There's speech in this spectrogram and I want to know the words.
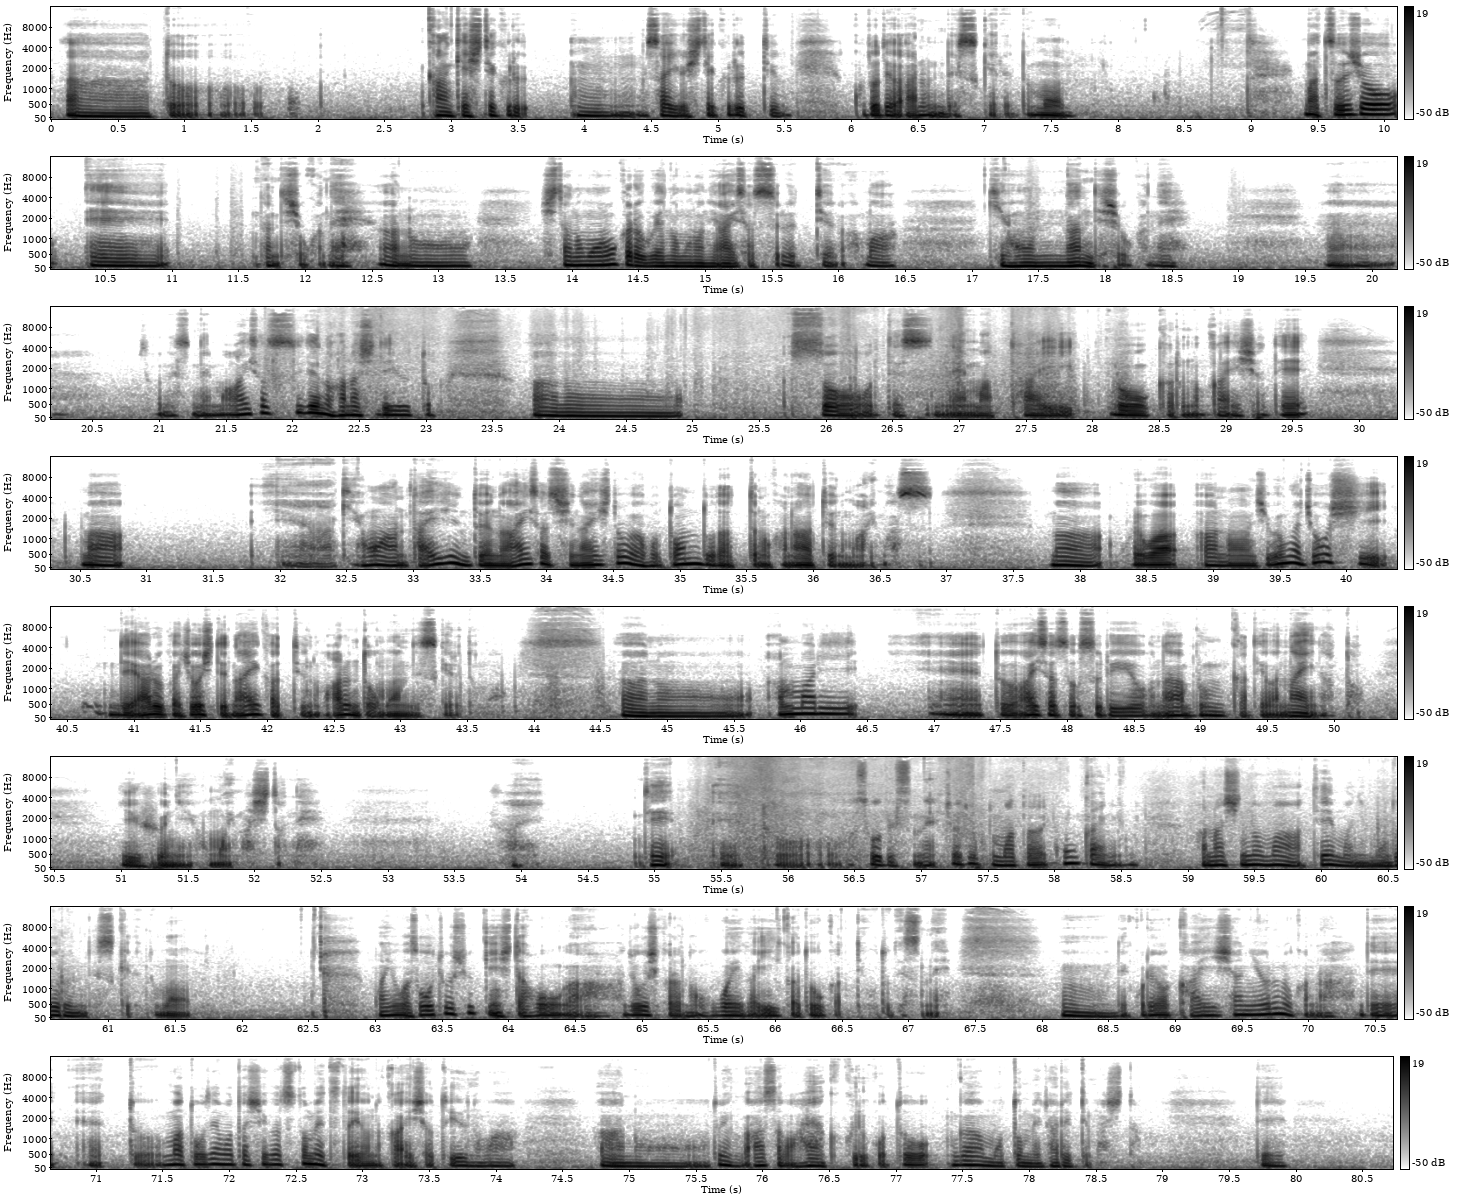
あと関係してくる、うん、左右してくるっていうことではあるんですけれどもまあ通常、えー、何でしょうかね。あの下の者から上の者に挨拶するっていうのがまあ基本なんでしょうかね。うん、そうですね。まあ挨拶ついでの話で言うとあのーそうですね。まあタイローカルの会社でまあいや基本タイ人というのは挨拶しない人がほとんどだったのかなというのもあります。まあこれはあの自分が上司であるか上司でないかっていうのもあると思うんですけれどもあのあんまりえーと、と挨拶をするような文化ではないなというふうに思いましたね。はい、でえっ、ー、とそうですねじゃあちょっとまた今回の話のまあテーマに戻るんですけれども、まあ、要は早朝出勤した方が上司からの覚えがいいかどうかっていうことですね。うん、でこれは会社によるのかなで、えっとまあ、当然私が勤めてたような会社というのはあのとにかく朝は早く来ることが求められてました。で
